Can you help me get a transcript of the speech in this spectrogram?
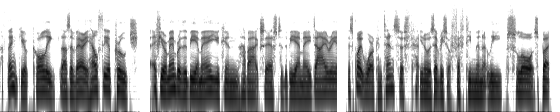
I think your colleague has a very healthy approach. If you're a member of the BMA, you can have access to the BMA diary it's quite work intensive. You know, it's every sort of 15 minute leave slots. But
